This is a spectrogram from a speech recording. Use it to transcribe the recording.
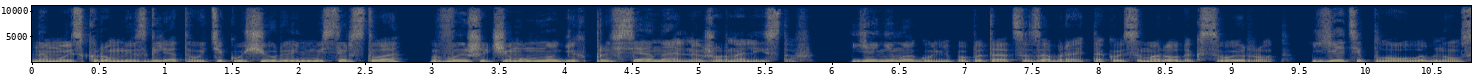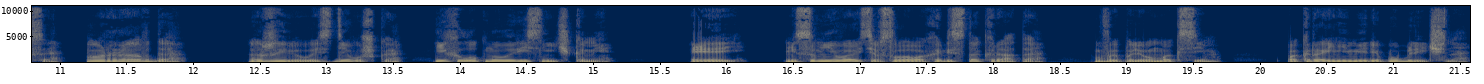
На мой скромный взгляд, твой текущий уровень мастерства выше, чем у многих профессиональных журналистов. Я не могу не попытаться забрать такой самородок в свой род. Я тепло улыбнулся. «Правда?» Оживилась девушка и хлопнула ресничками. «Эй, не сомневайся в словах аристократа», — выпалил Максим. «По крайней мере, публично».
